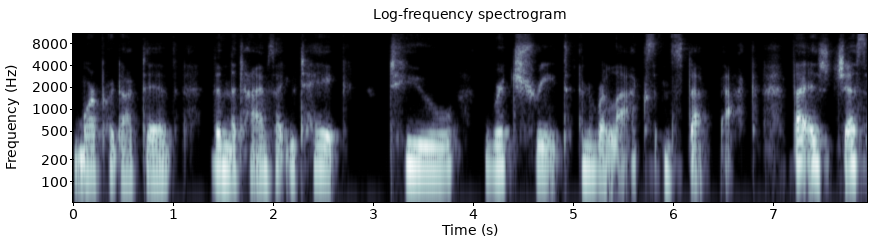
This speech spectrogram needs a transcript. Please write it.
more productive than the times that you take to retreat and relax and step back. That is just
